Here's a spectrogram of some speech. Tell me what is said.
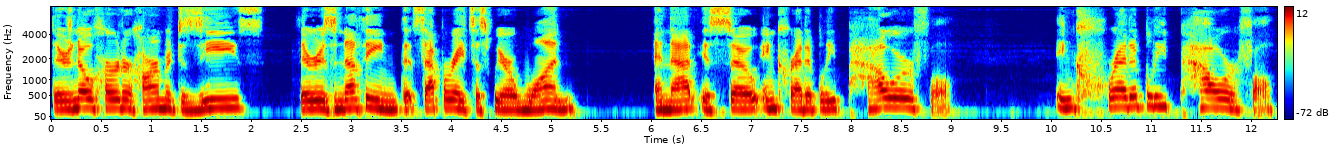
There's no hurt or harm or disease. There is nothing that separates us. We are one. And that is so incredibly powerful, incredibly powerful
